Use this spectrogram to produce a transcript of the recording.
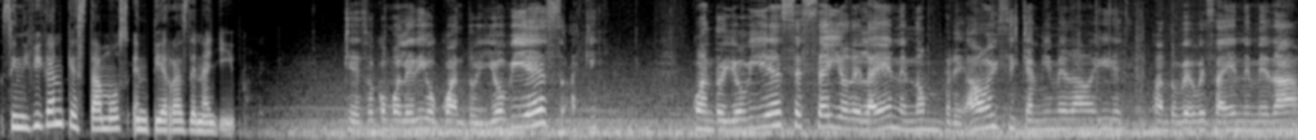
significan que estamos en tierras de Nayib. Que eso, como le digo, cuando yo vi eso, aquí, cuando yo vi ese sello de la N, nombre, ay, sí que a mí me da, cuando veo esa N me da,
